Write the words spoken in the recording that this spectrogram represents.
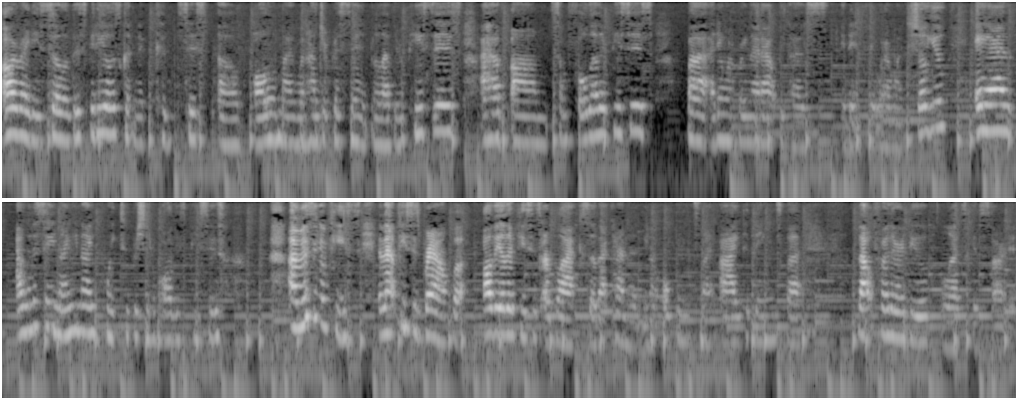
Alrighty, so this video is going to consist of all of my 100% leather pieces. I have um, some faux leather pieces, but I didn't want to bring that out because it didn't fit what I wanted to show you. And I'm going to say 99.2% of all these pieces I'm missing a piece, and that piece is brown, but all the other pieces are black, so that kind of, you know, opens my eye to things. But without further ado, let's get started.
